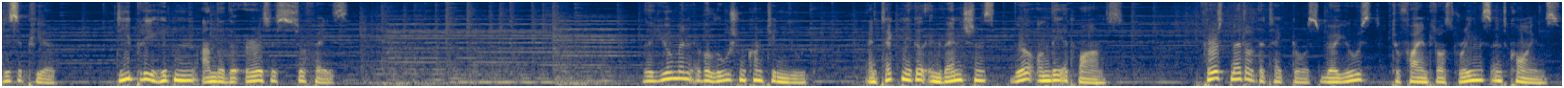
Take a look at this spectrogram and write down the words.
disappeared, deeply hidden under the Earth's surface. The human evolution continued, and technical inventions were on the advance. First metal detectors were used to find lost rings and coins.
